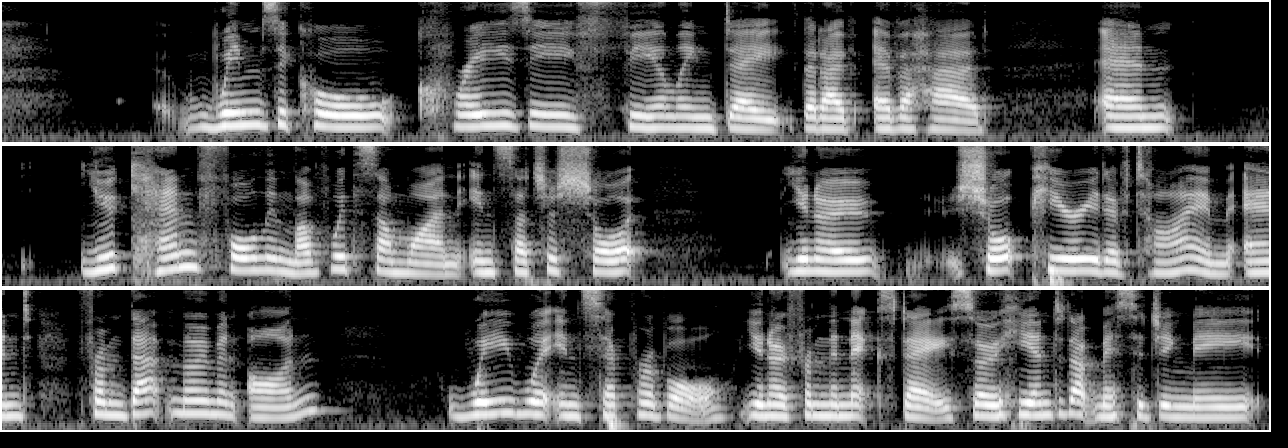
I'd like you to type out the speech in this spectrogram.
whimsical, crazy feeling date that I've ever had. And you can fall in love with someone in such a short, you know, short period of time. And from that moment on, we were inseparable, you know, from the next day. So he ended up messaging me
